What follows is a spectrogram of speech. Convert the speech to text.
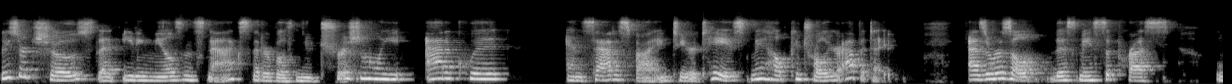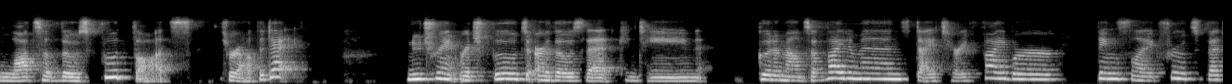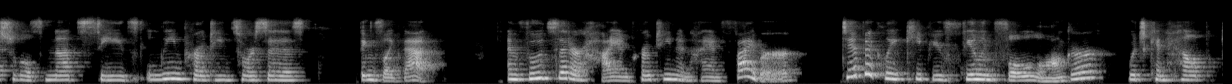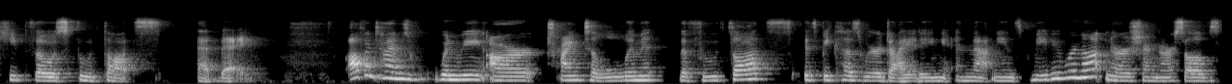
Research shows that eating meals and snacks that are both nutritionally adequate and satisfying to your taste may help control your appetite. As a result, this may suppress lots of those food thoughts throughout the day. Nutrient rich foods are those that contain good amounts of vitamins, dietary fiber, things like fruits, vegetables, nuts, seeds, lean protein sources, things like that. And foods that are high in protein and high in fiber typically keep you feeling full longer, which can help keep those food thoughts at bay. Oftentimes, when we are trying to limit the food thoughts, it's because we're dieting, and that means maybe we're not nourishing ourselves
